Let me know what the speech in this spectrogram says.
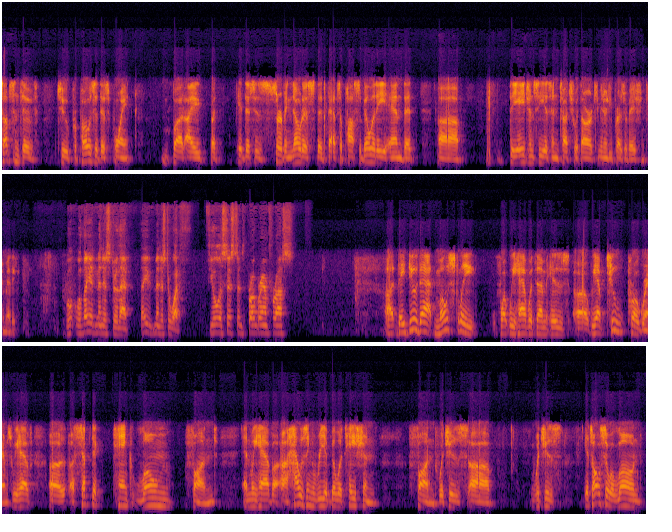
substantive to propose at this point, but I but it, this is serving notice that that's a possibility and that uh, the agency is in touch with our community preservation committee. Will, will they administer that? They administer what? Fuel assistance program for us? Uh, they do that mostly. What we have with them is uh, we have two programs. We have a, a septic tank loan fund, and we have a, a housing rehabilitation fund, which is uh, which is it's also a loan,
